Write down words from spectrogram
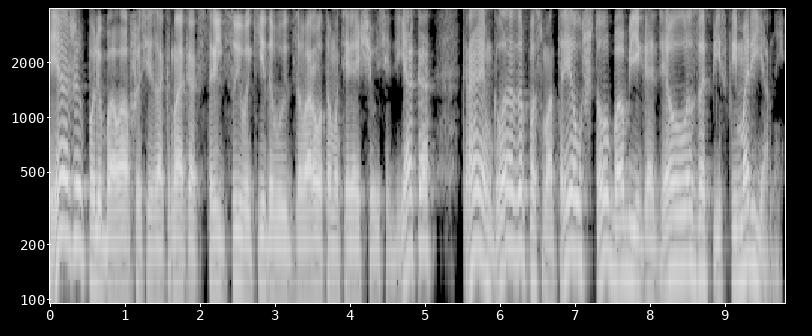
Я же, полюбовавшись из окна, как стрельцы выкидывают за ворота матерящегося дьяка, краем глаза посмотрел, что бабьяга делала запиской Марьяны.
